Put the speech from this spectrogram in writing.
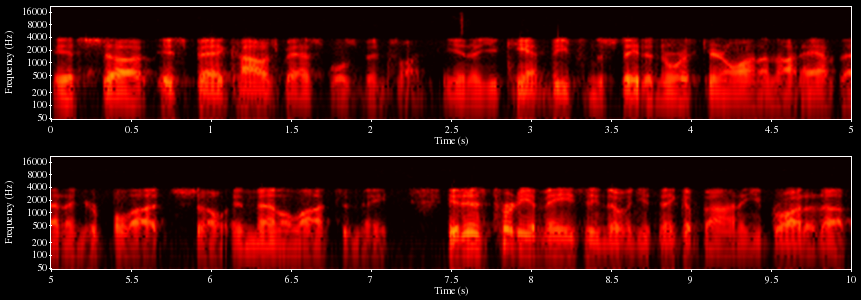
it's uh it's been college basketball's been fun. You know, you can't be from the state of North Carolina and not have that in your blood. So it meant a lot to me. It is pretty amazing, though, when you think about it. You brought it up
